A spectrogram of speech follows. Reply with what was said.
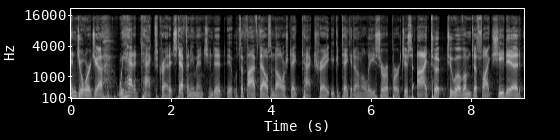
in Georgia, we had a tax credit. Stephanie mentioned it. It was a $5,000 state tax credit. You could take it on a lease or a purchase. I took two of them, just like she did.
